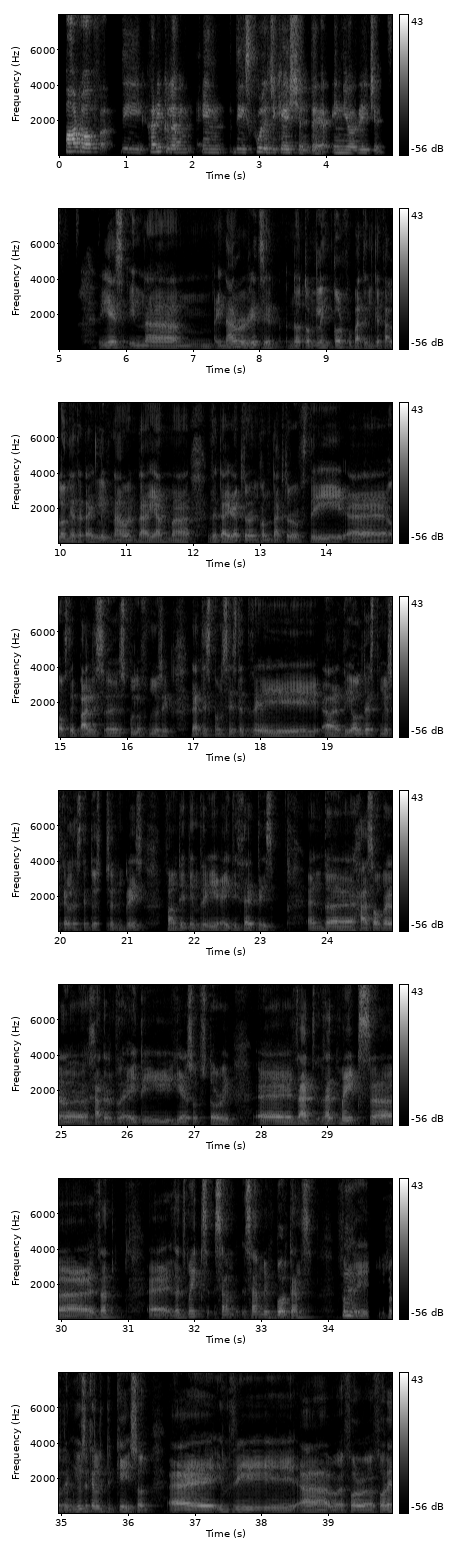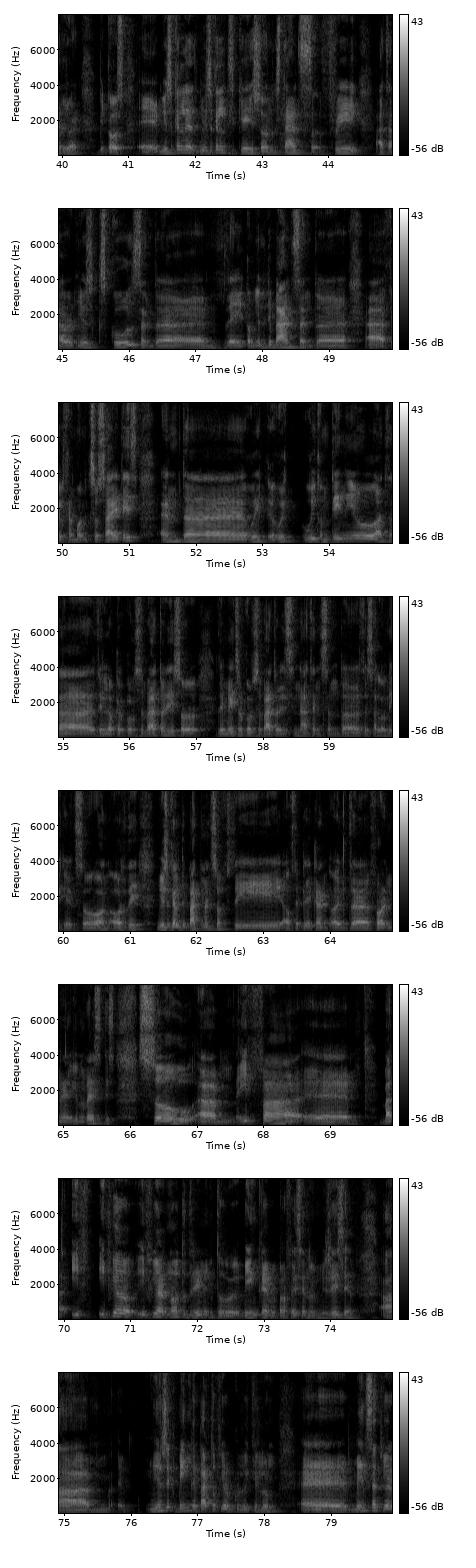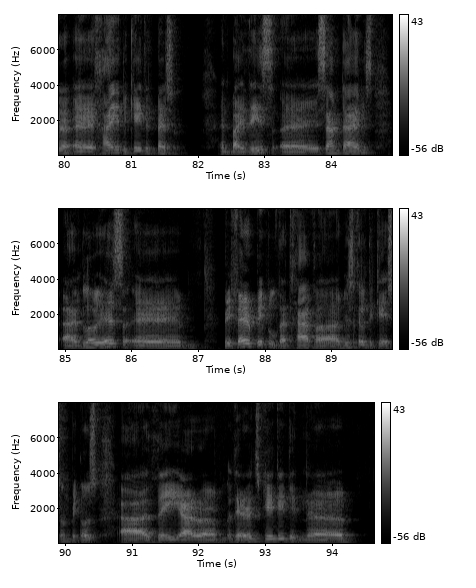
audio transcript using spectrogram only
part of the curriculum in the school education there in your region? Yes, in um, in our region, not only in Corfu but in Kefalonia that I live now, and I am uh, the director and conductor of the uh, of the Palace uh, School of Music. That is consisted the uh, the oldest musical institution in Greece, founded in the 1830s, and uh, has over uh, 180 years of story. Uh, that that makes uh, that uh, that makes some some importance for Mm. the for the musical education uh, in the uh, for for everyone because uh, musical musical education starts free at our music schools and um the community bands and uh, uh, philharmonic societies and we, we we continue at the local conservatories or the major conservatories in Athens and Thessaloniki and so on or the musical departments of the of the Greek and, and foreign universities. So um, if uh, um but if if you're if you are not dreaming to being a professional musician, um, music being a part of your curriculum uh, means that you're a, a high educated person. And by this, uh, sometimes uh, employers uh, prefer people that have uh, musical education because uh, they are um, they're educated in, uh,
